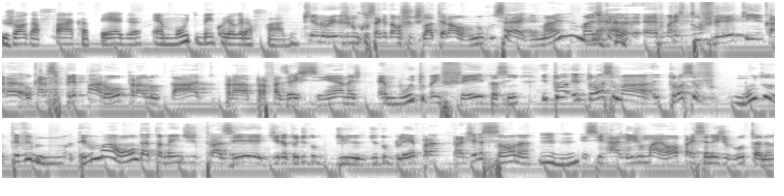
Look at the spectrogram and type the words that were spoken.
joga a faca, pega. É muito bem coreografado. Keanu Reeves não consegue dar um chute lateral? Não consegue, mas, mas cara, é, mas tu vê que o cara, o cara se preparou para lutar, para fazer as cenas, é muito bem feito, assim, e, tro e trouxe uma. E trouxe muito. Teve, teve uma onda também de trazer diretor de, de, de dublê pra, pra direção, né? Uhum. Esse realismo maior para cenas de luta, né?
